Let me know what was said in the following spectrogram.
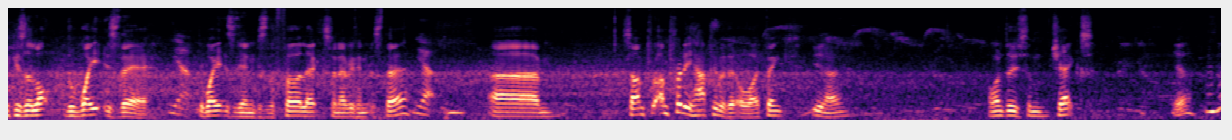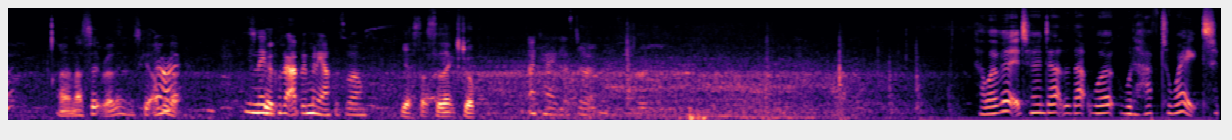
because a lot, the weight is there. Yeah. The weight is at the end because of the furlex and everything that's there. Yeah. Um, so I'm, pr- I'm pretty happy with it all. I think, you know, I want to do some checks. Yeah. And that's it, really. Let's get on with it. You need to put it up bimini up as well. Yes, that's the next job. Okay, let's do it. However, it turned out that that work would have to wait.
